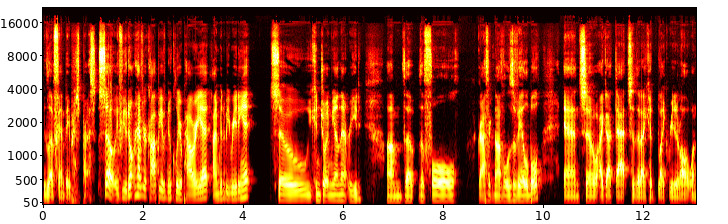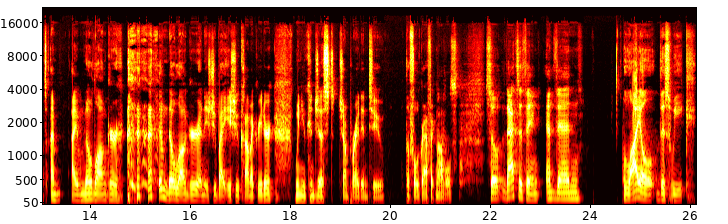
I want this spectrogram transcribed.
we love Fanbase Press. So if you don't have your copy of Nuclear Power yet, I'm going to be reading it. So you can join me on that read. Um, the the full graphic novel is available, and so I got that so that I could like read it all at once. I'm I'm no longer I'm no longer an issue by issue comic reader when you can just jump right into the full graphic novels. So that's a thing. And then Lyle this week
